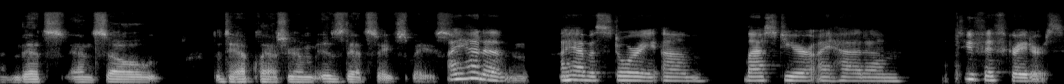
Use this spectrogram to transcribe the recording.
And that's and so the tab classroom is that safe space. I had a, I have a story. Um, last year I had um, two fifth graders,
